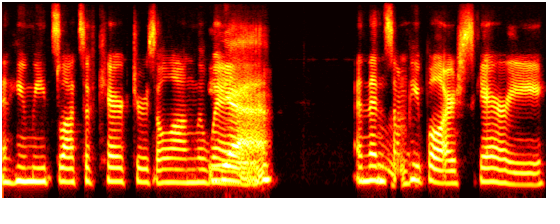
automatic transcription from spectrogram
and he meets lots of characters along the way. Yeah. And then Hmm. some people are scary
